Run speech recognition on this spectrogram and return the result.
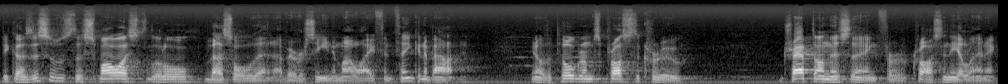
Because this was the smallest little vessel that I've ever seen in my life. And thinking about, you know, the pilgrims plus the crew trapped on this thing for crossing the Atlantic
